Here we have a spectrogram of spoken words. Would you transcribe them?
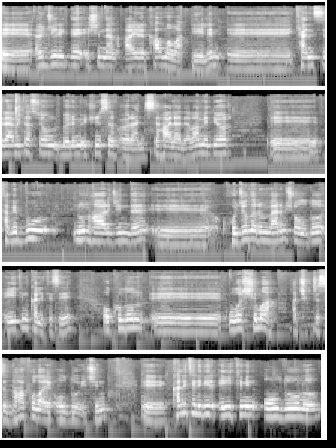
Ee, öncelikle eşimden ayrı kalmamak diyelim. Ee, kendisi rehabilitasyon bölümü 3. sınıf öğrencisi hala devam ediyor. Ee, tabii bunun haricinde e, hocaların vermiş olduğu eğitim kalitesi, okulun e, ulaşıma açıkçası daha kolay olduğu için, e, kaliteli bir eğitimin olduğunu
